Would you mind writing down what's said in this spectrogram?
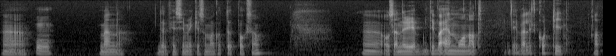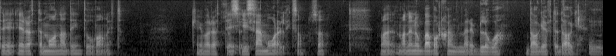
Eh, Mm. Men det finns ju mycket som har gått upp också. Eh, Och sen är det, det är bara en månad. Det är väldigt kort tid. Att det är rött en månad, det är inte ovanligt. Kan ju vara rött i, i fem år liksom. Så man, man är nog bara bortskämd med det blåa dag efter dag. Mm.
